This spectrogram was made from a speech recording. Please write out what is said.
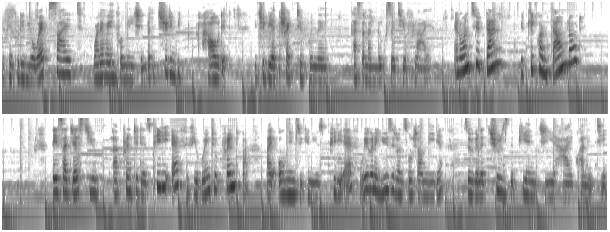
you can put in your website, whatever information, but it shouldn't be crowded. It should be attractive when the customer looks at your flyer. And once you're done, you click on download they suggest you uh, print it as PDF if you're going to print but by all means you can use PDF we're going to use it on social media. So we're going to choose the PNG high quality.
